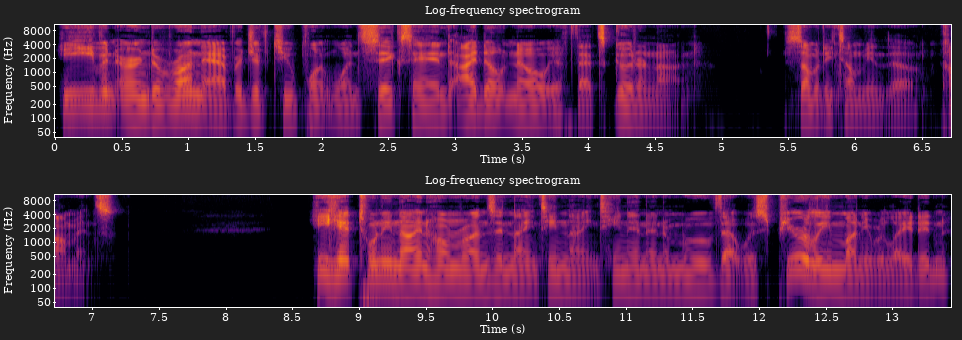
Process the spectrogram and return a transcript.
He even earned a run average of 2.16, and I don't know if that's good or not. Somebody tell me in the comments. He hit 29 home runs in 1919 and in a move that was purely money related,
